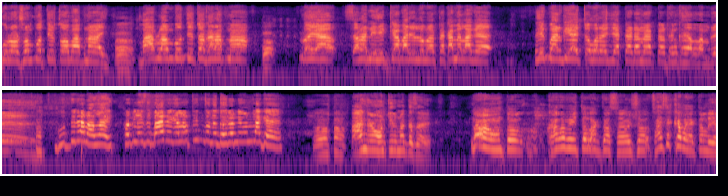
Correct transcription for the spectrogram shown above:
গুরু সম্পত্তির তো অভাব নাই। হ্যাঁ। ভাবলাম বুদ্ধি তো খারাপ না। হ্যাঁ। লইয়া চালানি শিক্ষা বাড়ির লোক একটা কামে লাগে। একবার গিয়ে তো পরে যে একটা ডানা একটা ঠেং খাই আনলাম রে। বুদ্ধিটা ভালাই। থাকলে যে বাইরে গেল তিনজনে দইরা নিউন লাগে। হ্যাঁ। আন রে অন কিরম লাগতেছে? না তো খারাপ এই তো লাগতেছে ওই একটা লইয়া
